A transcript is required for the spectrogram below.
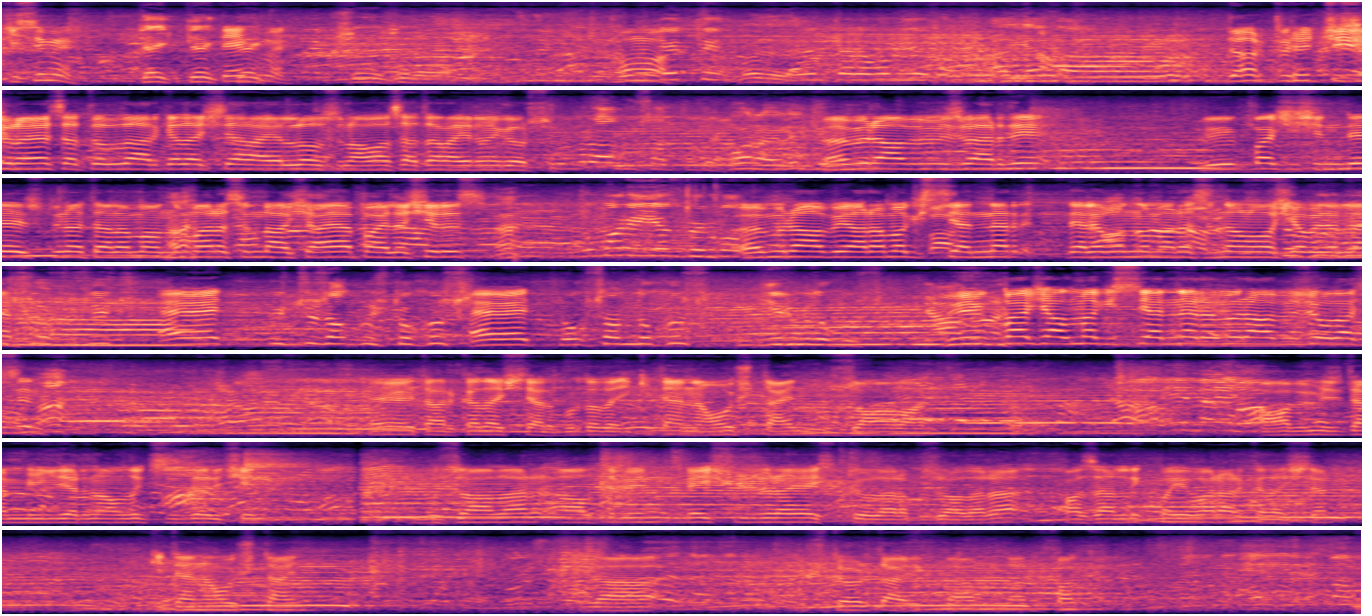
İkisi mi? Tek tek Tek mi? Şunu şunu. Bu mu? Benim telefonu yazalım. Ha yazalım. 4300 liraya satıldı arkadaşlar. Hayırlı olsun. Hava satan hayrını görsün. Ömür abimiz verdi. Büyükbaş işinde üstüne tanıma numarasını da aşağıya paylaşırız. Numarayı yaz benim abi. Ömür abi aramak isteyenler telefon numarasından ulaşabilirler. 0533 Evet, 369 evet. 99 29. Büyükbaş almak isteyenler Ömür abimize ulaşsın. Evet arkadaşlar burada da iki tane Holstein buzağı var. Abimizden bilgilerini aldık sizler için. Buzağlar 6500 liraya istiyorlar buzağlara. Pazarlık payı var arkadaşlar. İki tane Holstein. Daha 3-4 aylık daha bunlar ufak.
